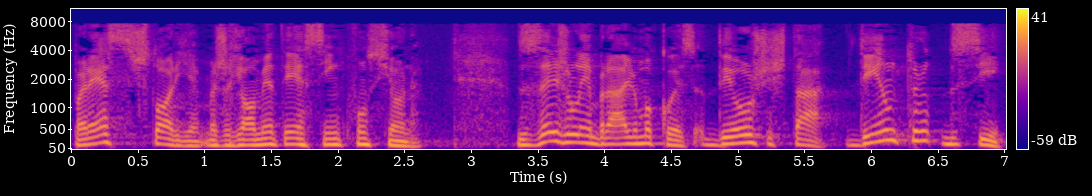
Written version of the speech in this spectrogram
Parece história, mas realmente é assim que funciona. Desejo lembrar-lhe uma coisa: Deus está dentro de si.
